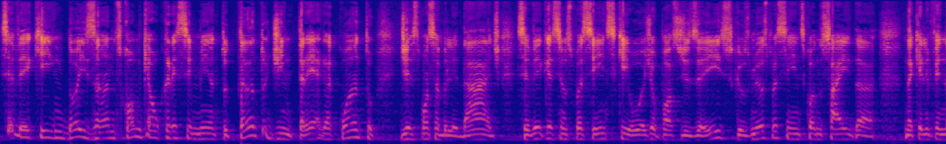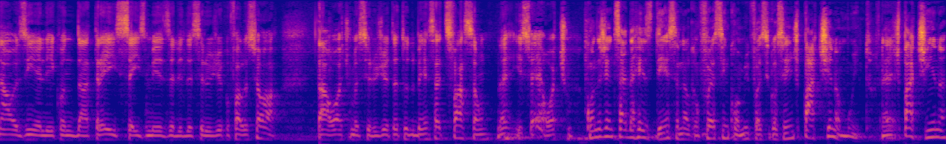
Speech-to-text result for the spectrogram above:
Você vê que em dois anos, como que é o crescimento, tanto de entrega quanto de responsabilidade. Você vê que assim, os pacientes que hoje eu posso dizer isso, que os meus pacientes, quando saem da, naquele finalzinho ali, quando dá três, seis meses ali da cirurgia, que eu falo assim, ó tá ótima a cirurgia, tá tudo bem, é satisfação, né? Isso é ótimo. Quando a gente sai da residência, né, foi assim comigo, foi assim com você, a gente patina muito, né? É. A gente patina,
